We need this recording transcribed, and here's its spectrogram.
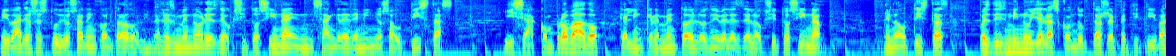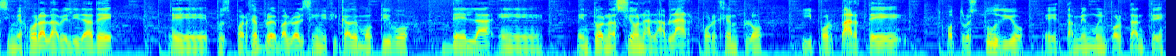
Y varios estudios han encontrado niveles menores de oxitocina en sangre de niños autistas. Y se ha comprobado que el incremento de los niveles de la oxitocina en autistas pues disminuye las conductas repetitivas y mejora la habilidad de eh, pues por ejemplo, evaluar el significado emotivo de la eh, entonación al hablar, por ejemplo, y por parte, otro estudio, eh, también muy importante,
